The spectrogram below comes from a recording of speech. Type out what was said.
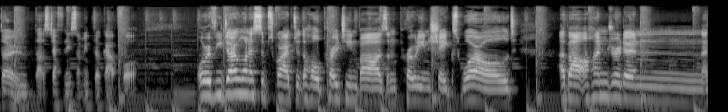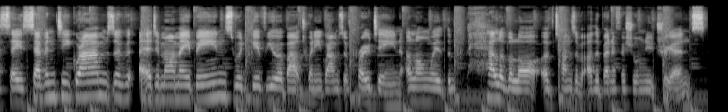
though that's definitely something to look out for. Or if you don't want to subscribe to the whole protein bars and protein shakes world, about 100 and let's say 70 grams of edamame beans would give you about 20 grams of protein along with a hell of a lot of tons of other beneficial nutrients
